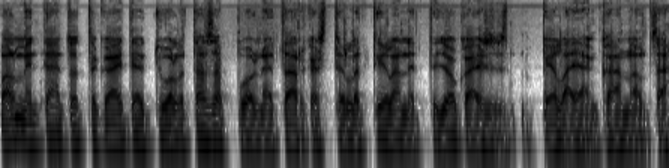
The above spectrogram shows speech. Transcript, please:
Valmentajan totta kai täytyy olla tasapuolinen ja tarkastella tilannetta jokaisen pelaajan kannalta.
